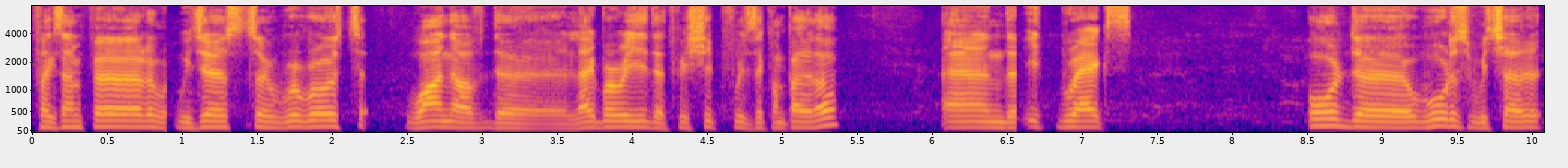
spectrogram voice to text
For example, we just uh, rewrote one of the library that we ship with the compiler, and it breaks all the rules which have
